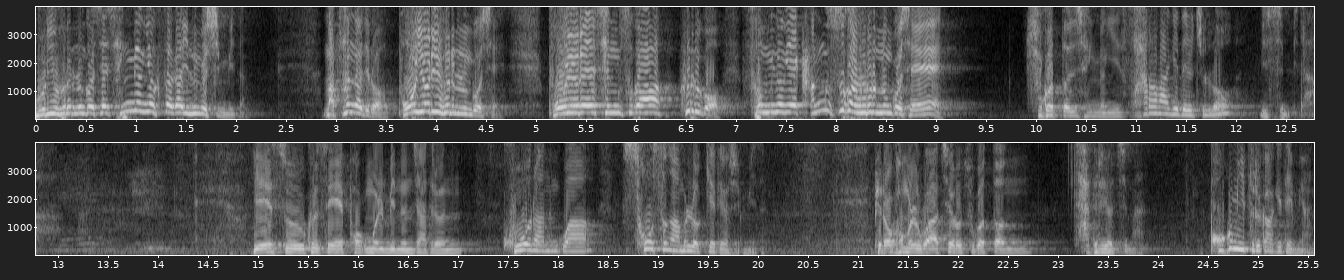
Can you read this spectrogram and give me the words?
물이 흐르는 곳에 생명 역사가 있는 것입니다. 마찬가지로 보혈이 흐르는 곳에 보혈의 생수가 흐르고 성령의 강수가 흐르는 곳에 죽었던 생명이 살아나게 될 줄로 믿습니다. 예수 그리스도의 복음을 믿는 자들은 구원함과 소성함을 얻게 되어집니다. 비록 허물과 죄로 죽었던 자들이었지만 복음이 들어가게 되면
